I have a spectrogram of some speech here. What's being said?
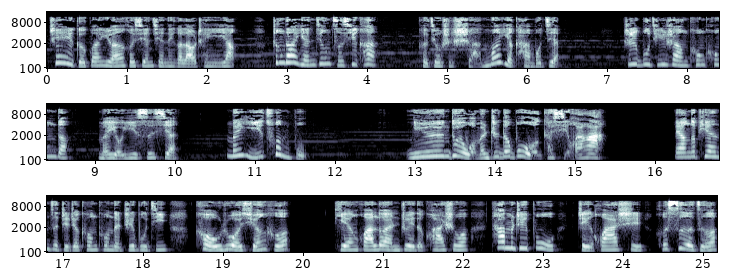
这个官员和先前那个老臣一样，睁大眼睛仔细看，可就是什么也看不见。织布机上空空的，没有一丝线，没一寸布。您对我们织的布可喜欢啊？两个骗子指着空空的织布机，口若悬河，天花乱坠的夸说他们这布这花式和色泽。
